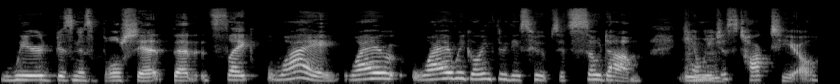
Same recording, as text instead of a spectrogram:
weird business bullshit that it's like why why are why are we going through these hoops it's so dumb can mm-hmm. we just talk to you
